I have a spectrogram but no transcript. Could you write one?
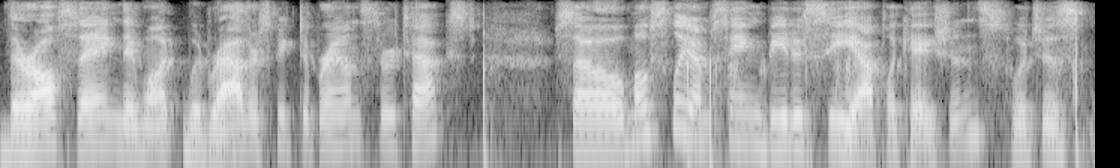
they're all saying they want would rather speak to brands through text. So mostly I'm seeing B2C applications, which is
